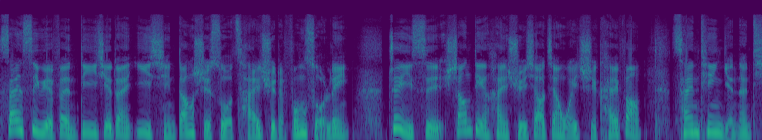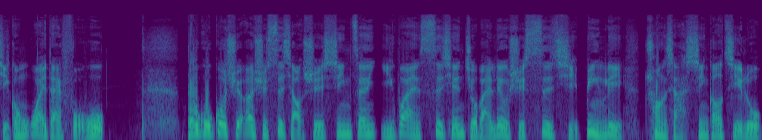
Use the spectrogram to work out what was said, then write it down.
三四月份第一阶段疫情当时所采取的封锁令，这一次商店和学校将维持开放，餐厅也能提供外带服务。德国过去二十四小时新增一万四千九百六十四起病例，创下新高纪录。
